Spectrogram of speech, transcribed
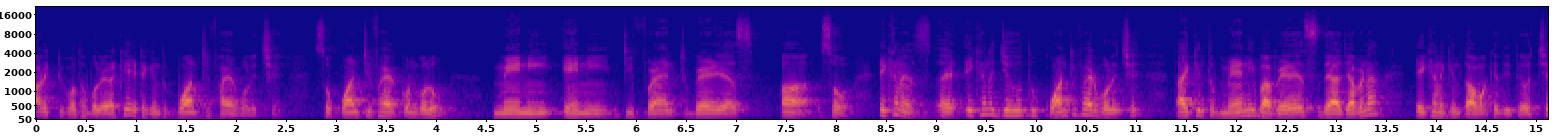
আরেকটি কথা বলে রাখি, এটা কিন্তু কোয়ান্টিফায়ার বলেছে। সো কোয়ান্টিফায়ার কোনগুলো? Many any different various so এখানে এখানে যেহেতু কোয়ান্টিফায়ার বলেছে, তাই কিন্তু মেনি বা ভেরিয়াস দেওয়া যাবে না। এইখানে কিন্তু আমাকে দিতে হচ্ছে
